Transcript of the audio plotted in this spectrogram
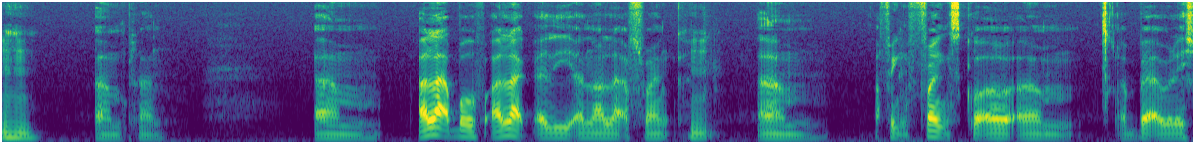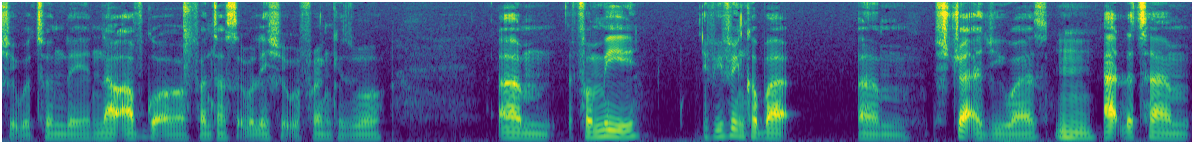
Mm-hmm. um plan. Um, I like both. I like Eddie and I like Frank. Mm. Um, I think Frank's got a um a better relationship with Tunde. Now I've got a fantastic relationship with Frank as well. Um, for me, if you think about um strategy wise, Mm-hmm. at the time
